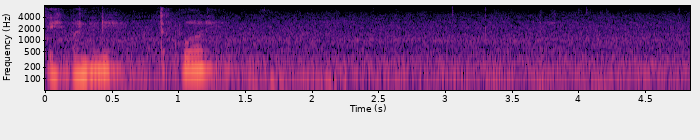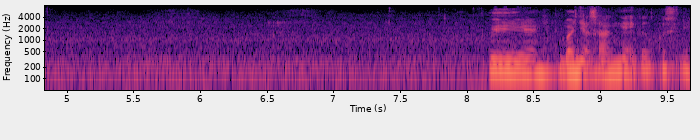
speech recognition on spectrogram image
Eh, mana ni? Tak keluar ni. Wih, banyak sangat ke kos ni?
